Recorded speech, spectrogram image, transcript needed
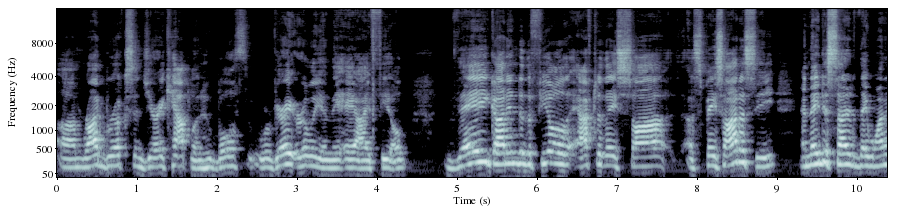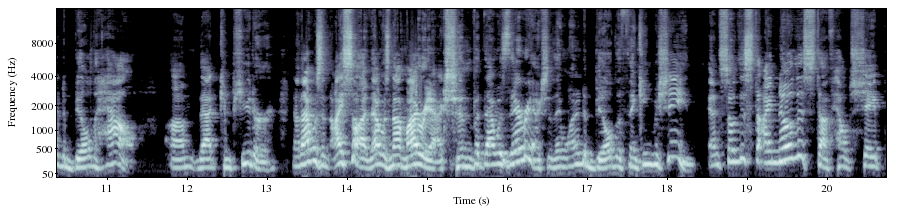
um, Rod Brooks and Jerry Kaplan, who both were very early in the AI field. They got into the field after they saw a Space Odyssey, and they decided they wanted to build HAL um, that computer. Now that wasn't I saw it. That was not my reaction, but that was their reaction. They wanted to build a thinking machine, and so this I know this stuff helps shape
